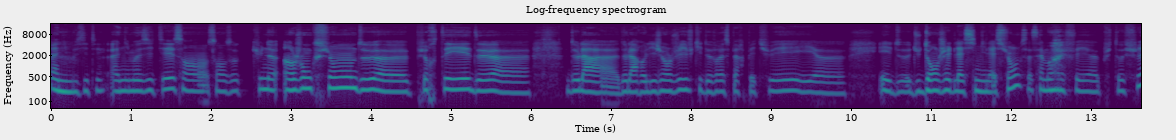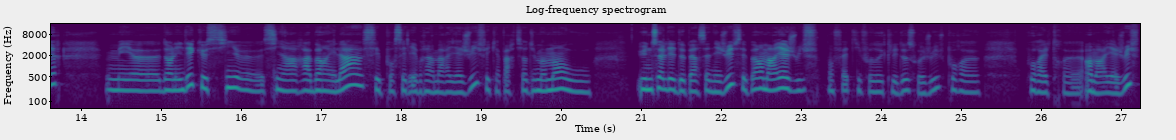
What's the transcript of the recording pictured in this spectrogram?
animosité, animosité sans, sans, aucune injonction de euh, pureté de, de, la, de la religion juive qui devrait se perpétuer et, et de, du danger de l'assimilation. Ça, ça m'aurait fait plutôt fuir. Mais dans l'idée que si, si un rabbin est là, c'est pour célébrer un mariage juif et qu'à partir du moment où une seule des deux personnes est juive, c'est pas un mariage juif. En fait, il faudrait que les deux soient juifs pour, pour être euh, un mariage juif.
